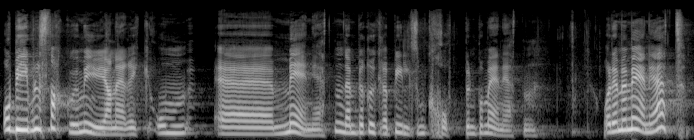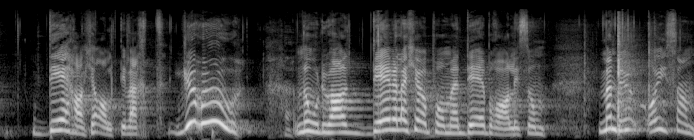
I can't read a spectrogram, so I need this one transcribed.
Og Bibelen snakker jo mye Jan Erik, om eh, menigheten. Den bruker et bilde som kroppen på menigheten. Og det med menighet, det har ikke alltid vært juhu! Noe du har, Det vil jeg kjøre på med, det er bra, liksom. Men du Oi sann.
